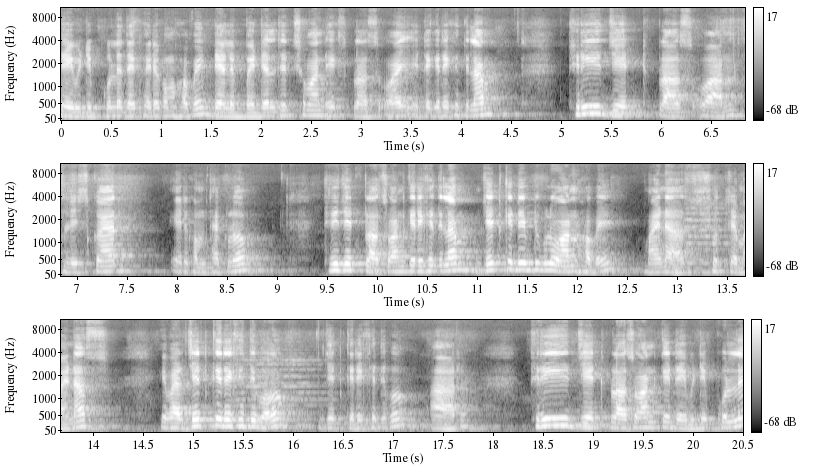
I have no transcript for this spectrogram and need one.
ডেরিভেটিভ করলে দেখো এরকম হবে del F by del Z সমান এক্স প্লাস ওয়াই এটাকে রেখে দিলাম। Three Z plus one whole square এরকম থাকল। থ্রি জেড প্লাস ওয়ানকে রেখে দিলাম জেডকে ডেরিভেটিভগুলো ওয়ান হবে মাইনাস সূত্রে মাইনাস এবার জেডকে রেখে দিব জেডকে রেখে দিব, আর থ্রি জেড প্লাস ওয়ানকে ডেরিভেটিভ করলে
